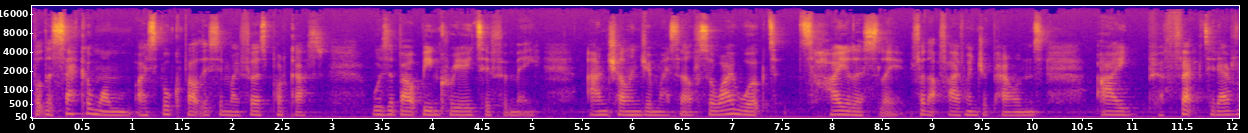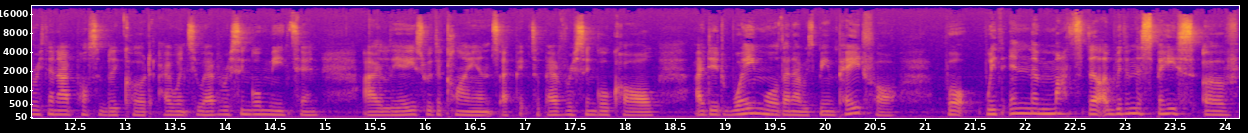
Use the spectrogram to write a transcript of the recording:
but the second one, I spoke about this in my first podcast, was about being creative for me and challenging myself. So I worked tirelessly for that five hundred pounds. I perfected everything I possibly could. I went to every single meeting. I liaised with the clients. I picked up every single call. I did way more than I was being paid for. But within the mass, within the space of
